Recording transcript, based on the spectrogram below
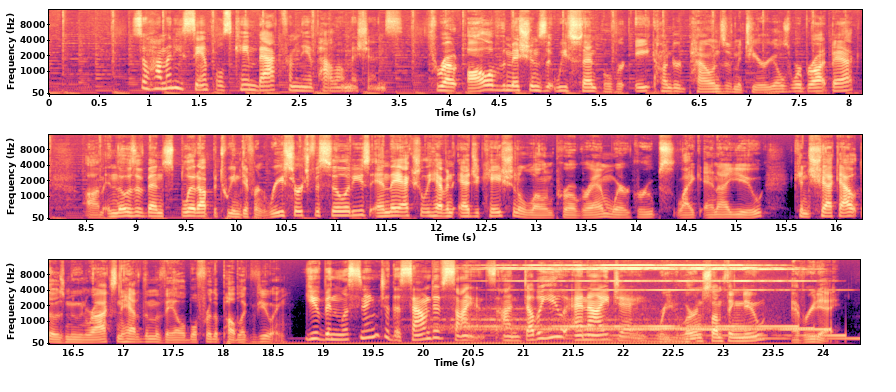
So, how many samples came back from the Apollo missions? Throughout all of the missions that we sent, over 800 pounds of materials were brought back. Um, and those have been split up between different research facilities, and they actually have an educational loan program where groups like NIU can check out those moon rocks and have them available for the public viewing. You've been listening to The Sound of Science on WNIJ. Where you learn something new every day.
